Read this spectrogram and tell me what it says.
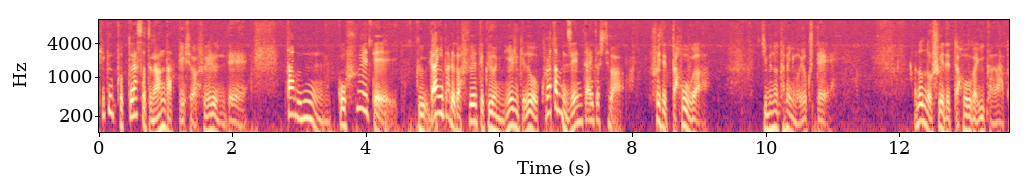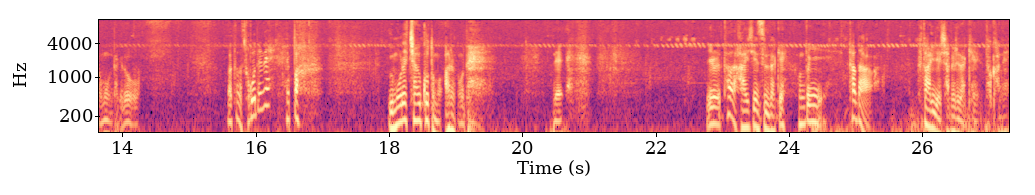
結局ポッドキャストって何だっていう人が増えるんで多分こう増えていくライバルが増えていくように見えるけどこれは多分全体としては増えていった方が自分のためにも良くてどんどん増えていった方がいいかなと思うんだけど、まあ、ただそこでねやっぱ埋もれちゃうこともあるのでねいろいろただ配信するだけ。本当にただ2人で喋るだけとかね。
